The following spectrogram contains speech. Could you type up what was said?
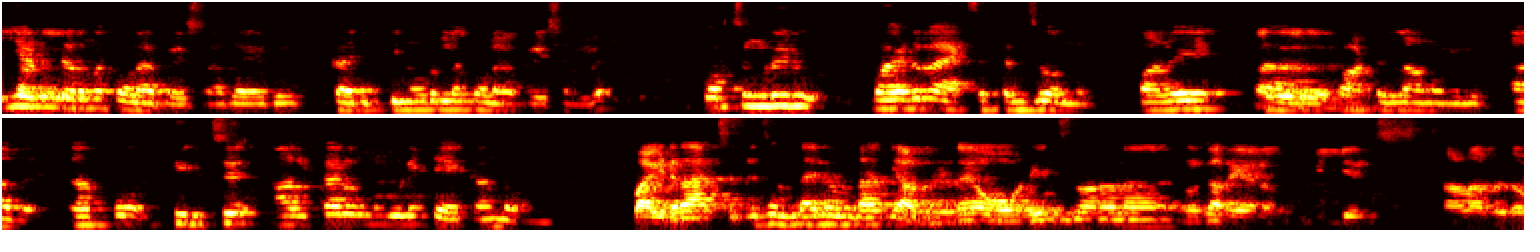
ഈ അടുത്ത് നടന്ന കൊളാബറേഷൻ അതായത് കരിക്കിനോടുള്ള കൊളാബറേഷനിൽ കുറച്ചും കൂടി ഒരു വൈഡർ ആക്സെപ്റ്റൻസ് വന്നു. പഴയ. പാട്ടുകളാണെങ്കിലും അതെ. അപ്പൊ തിരിച്ച് ആൾക്കാർ ഒന്നും കൂടി കേൾക്കാൻ തുടങ്ങി വൈഡർ ആക്സെപ്റ്റൻസ് എന്തായാലും ഉണ്ടാക്കി. അവരുടെ ഓഡിയൻസ് എന്ന് പറയുന്നത് നിങ്ങൾക്ക് അറിയാലോ മില്യൻസ് ആണ് അവരുടെ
